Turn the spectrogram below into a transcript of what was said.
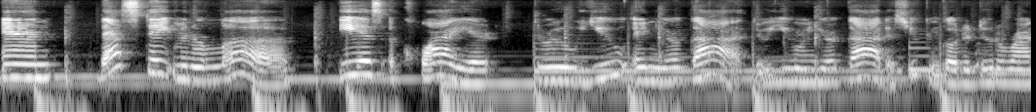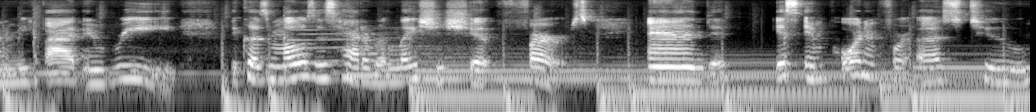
And that statement of love is acquired through you and your God, through you and your goddess. You can go to Deuteronomy 5 and read because Moses had a relationship first. And it's important for us to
